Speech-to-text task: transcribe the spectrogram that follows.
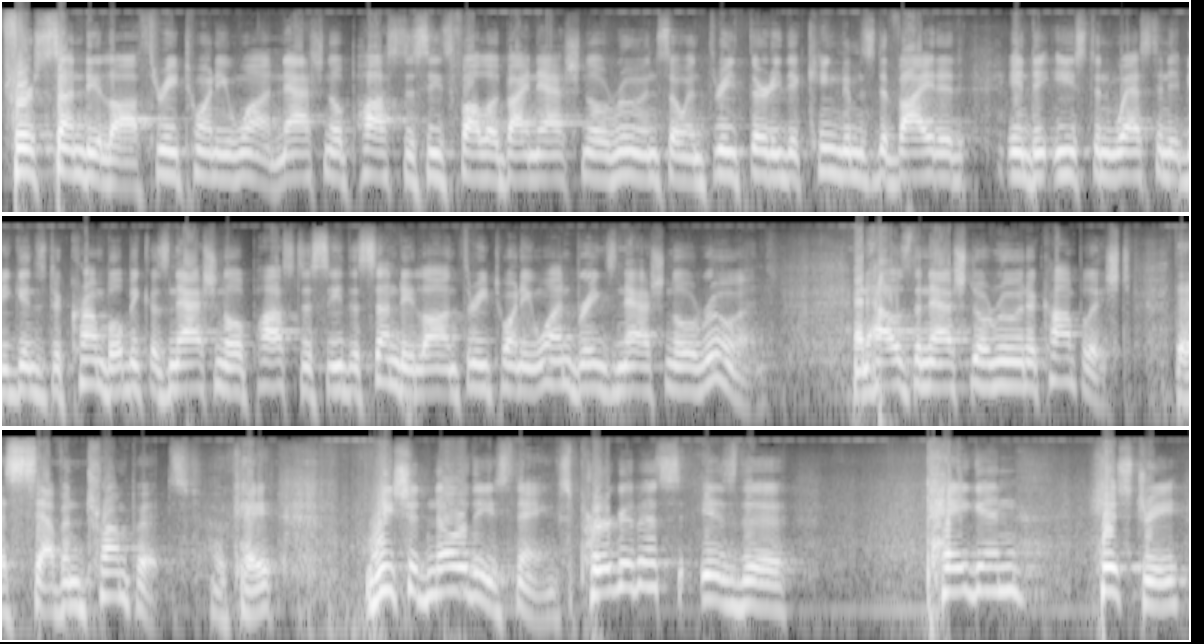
First Sunday Law, 321. National apostasies followed by national ruin. So in 330, the kingdom's divided into east and west and it begins to crumble because national apostasy, the Sunday Law in 321, brings national ruin. And how's the national ruin accomplished? There's seven trumpets, okay? We should know these things. Pergamus is the pagan history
